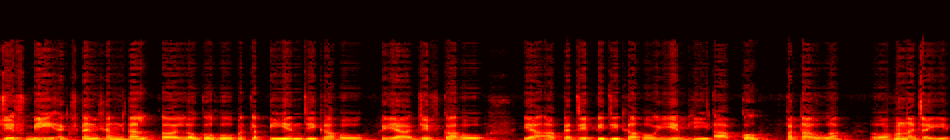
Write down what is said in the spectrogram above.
जिस भी एक्सटेंशन का लोगो हो मतलब पीएनजी का हो, या जिफ का हो, या आपका जेपीजी का हो, ये भी आपको पता हुआ होना चाहिए।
